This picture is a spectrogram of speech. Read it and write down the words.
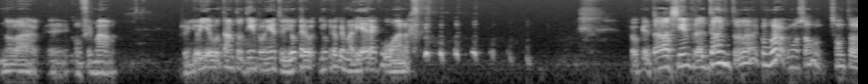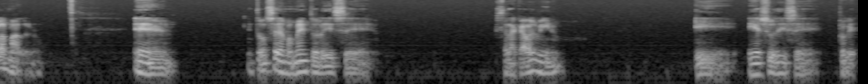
no ha eh, confirmado. Pero yo llevo tanto tiempo en esto y yo creo, yo creo que María era cubana. Porque estaba siempre al tanto, como, bueno, como son, son todas las madres. Eh, entonces de momento le dice, se le acaba el vino. Y, Jesús dice, porque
